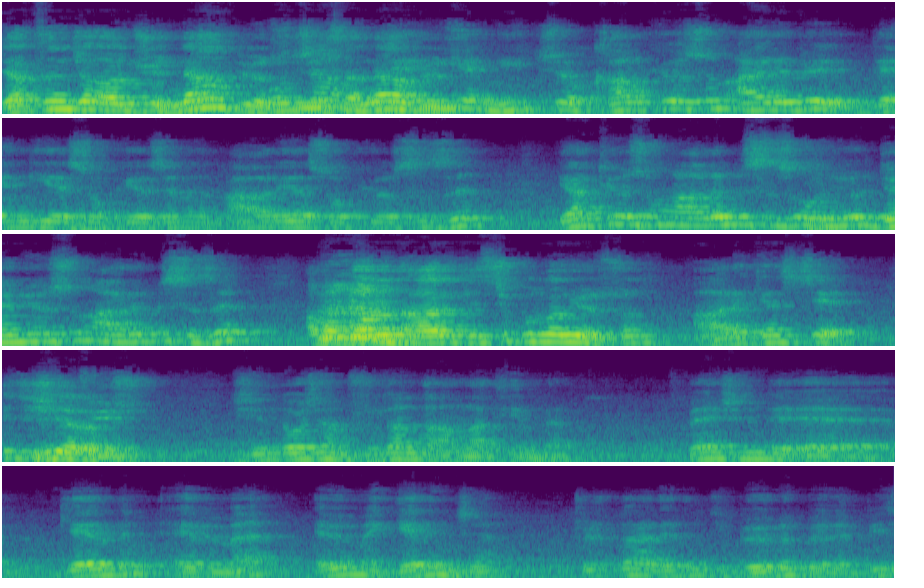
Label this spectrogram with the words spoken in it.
Yatınca acıyor. Ne yapıyorsun? Hocam Mesela ne yapıyorsun? hiç yok. Kalkıyorsun ayrı bir dengeye sokuyor seni, ağrıya sokuyor sızı. Yatıyorsun ağrı bir sızı oluyor, dönüyorsun ağrı bir sızı. Ama bu arada ağrı kesici kullanıyorsun. Ağrı kesici. Hiç işe yaramıyor. Şimdi hocam şuradan da anlatayım ben. Ben şimdi e, geldim evime, evime gelince çocuklara dedim ki böyle böyle biz,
